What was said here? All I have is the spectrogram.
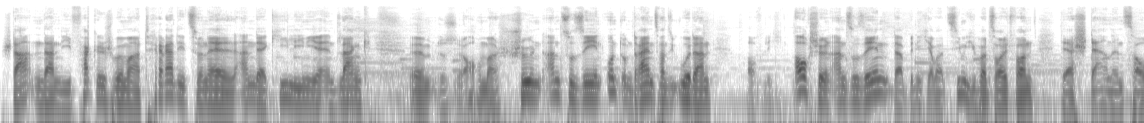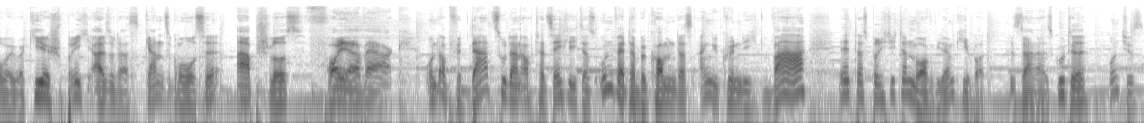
starten dann die Fackelschwimmer traditionell an der Kiellinie entlang. Ähm, das ist ja auch immer schön anzusehen. Und um 23 Uhr dann hoffentlich auch schön anzusehen. Da bin ich aber ziemlich überzeugt von der Sternenzauber über Kiel, sprich also das ganz große Abschlussfeuerwerk. Und ob wir dazu dann auch tatsächlich das Unwetter bekommen, das angekündigt war, äh, das berichte ich dann morgen wieder im Keyboard. Bis dahin alles Gute und tschüss.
